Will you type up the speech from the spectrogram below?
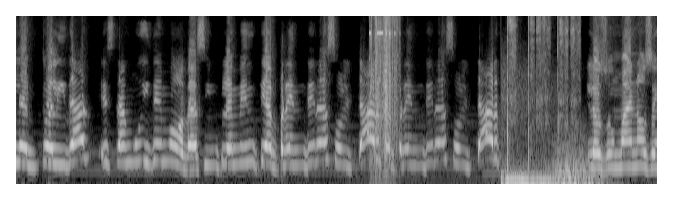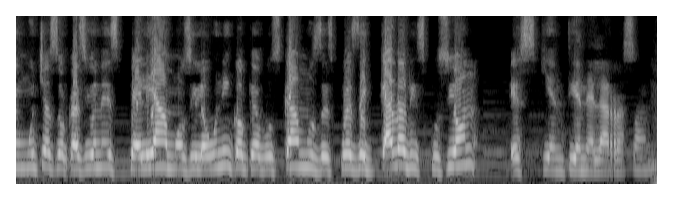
La actualidad está muy de moda simplemente aprender a soltar, aprender a soltar. Los humanos en muchas ocasiones peleamos y lo único que buscamos después de cada discusión es quien tiene la razón.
